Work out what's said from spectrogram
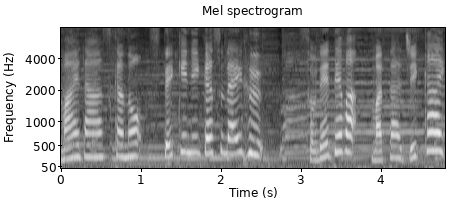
前田明日香の素敵にガスナイフ。それではまた次回。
